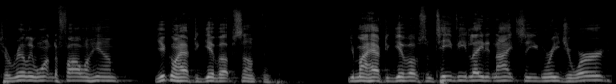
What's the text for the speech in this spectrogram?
to really wanting to follow him, you're going to have to give up something. You might have to give up some TV late at night so you can read your word.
